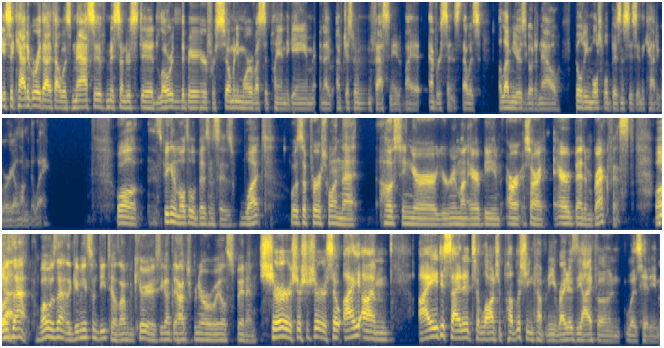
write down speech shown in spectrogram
it's a category that I thought was massive, misunderstood, lowered the barrier for so many more of us to play in the game. And I've, I've, just been fascinated by it ever since. That was 11 years ago to now, building multiple businesses in the category along the way. Well, speaking of multiple businesses, what was the first one that hosting your your room on Airbnb or sorry, Air Bed and Breakfast? What yeah. was that? What was that? Give me some details. I'm curious. You got the entrepreneur wheel spinning. Sure, sure, sure, sure. So I um I decided to launch a publishing company right as the iPhone was hitting.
